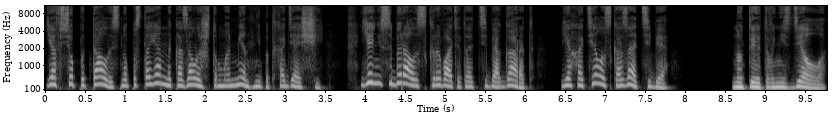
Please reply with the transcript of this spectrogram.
«Я все пыталась, но постоянно казалось, что момент неподходящий. Я не собиралась скрывать это от тебя, Гаррет. Я хотела сказать тебе». «Но ты этого не сделала.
